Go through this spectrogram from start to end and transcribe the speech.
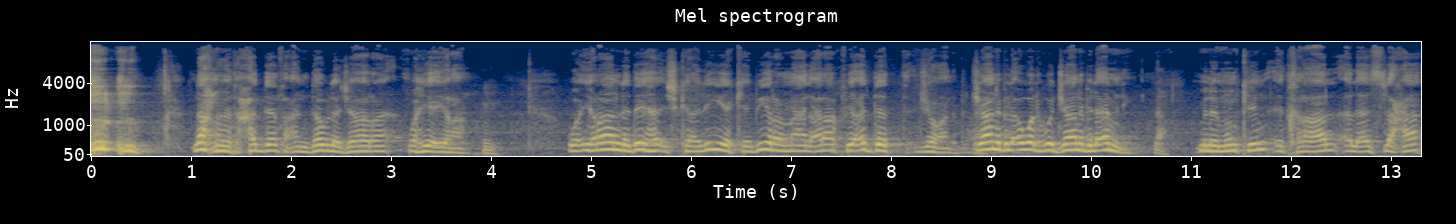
نحن نتحدث عن دولة جارة وهي إيران. وإيران لديها إشكالية كبيرة مع العراق في عدة جوانب. الجانب الأول هو الجانب الأمني. نعم. من الممكن إدخال الأسلحة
